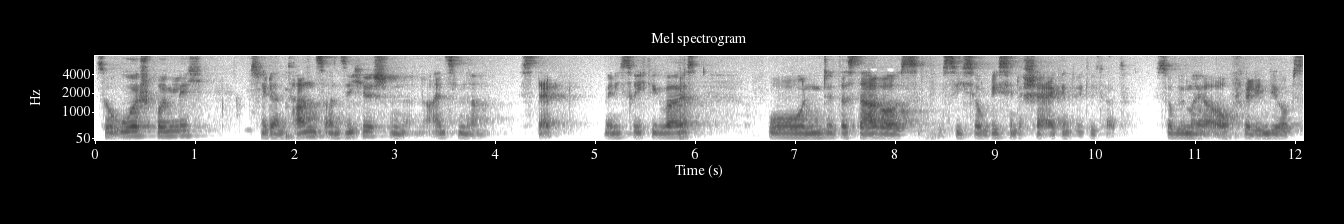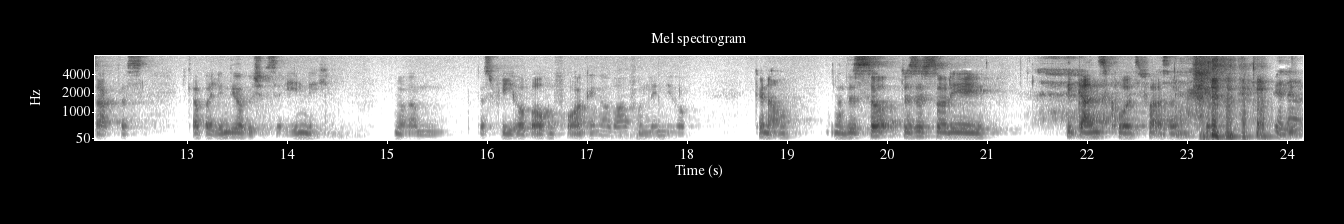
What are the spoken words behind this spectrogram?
so ursprünglich. es wieder ein Tanz an sich ist, ein, ein einzelner Step, wenn ich es richtig weiß. Und dass daraus sich so ein bisschen der Shag entwickelt hat. So wie man ja auch für Lindy Hop sagt, dass, glaube, bei Lindy Hop ist es ähnlich. Ähm, dass Free Hop auch ein Vorgänger war von Lindy Hop. Genau. Und das ist so, das ist so die, die ganz Kurzfassung. genau.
